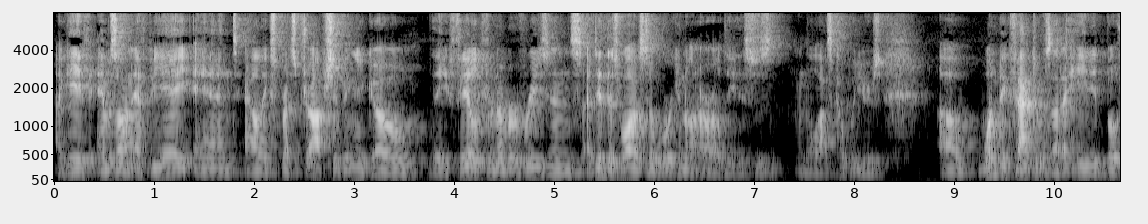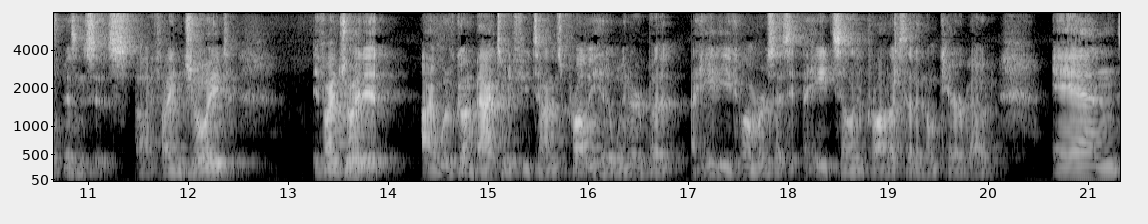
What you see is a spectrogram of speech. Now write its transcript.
I gave Amazon FBA and AliExpress dropshipping a go. They failed for a number of reasons. I did this while I was still working on RLD. This was in the last couple years. Uh, one big factor was that I hated both businesses. Uh, if I enjoyed, if I enjoyed it, I would have gone back to it a few times, probably hit a winner. But I hate e-commerce. I, I hate selling products that I don't care about and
